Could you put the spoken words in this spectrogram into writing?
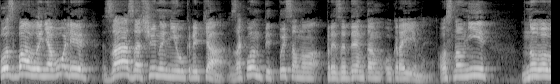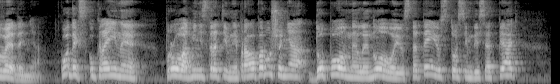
Позбавлення волі за зачинені укриття. Закон підписано президентом України. Основні нововведення. Кодекс України про адміністративні правопорушення доповнили новою статтею 175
